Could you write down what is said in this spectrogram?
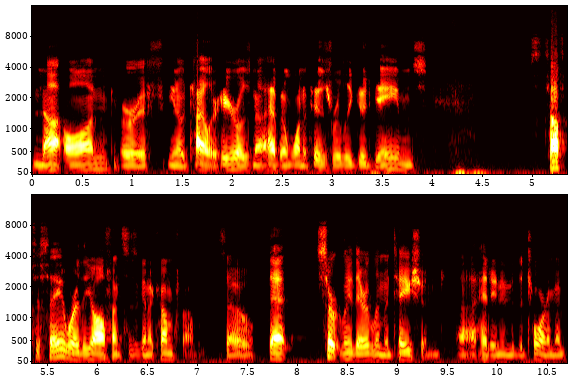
not on, or if you know Tyler Herro's not having one of his really good games, it's tough to say where the offense is going to come from. So that certainly their limitation uh, heading into the tournament.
